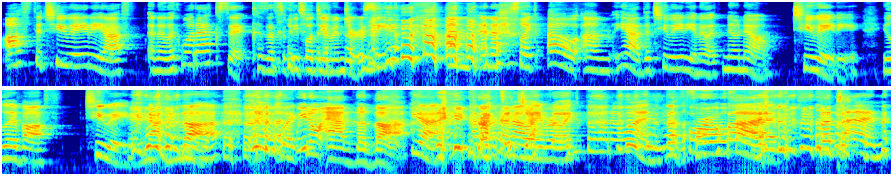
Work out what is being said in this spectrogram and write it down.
"Off the 280 off." And they're like, "What exit?" Because that's what people do in Jersey. and, and I was like, "Oh, um, yeah, the 280." And they're like, "No, no, 280. You live off 280, not the." Like, we don't add the the. yeah. And back in LA, we're like the 101, the, The 405, the 10.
